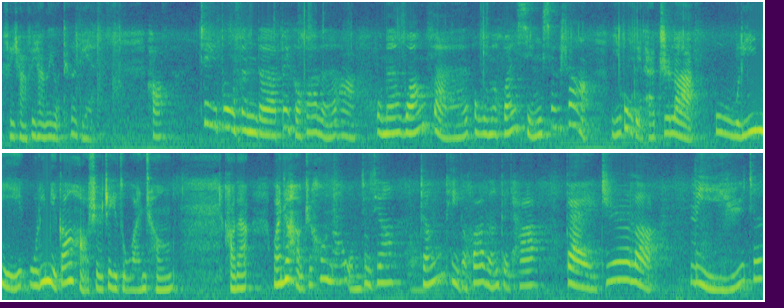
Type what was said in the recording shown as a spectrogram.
非常非常的有特点。好，这一部分的贝壳花纹啊，我们往返，我们环形向上，一共给它织了。五厘米，五厘米刚好是这一组完成。好的，完成好之后呢，我们就将整体的花纹给它改织了鲤鱼针。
